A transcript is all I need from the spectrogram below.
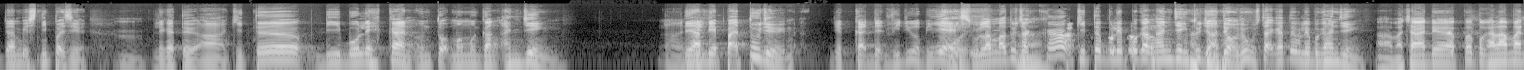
dia ambil snippet je. Hmm. Dia kata ah kita dibolehkan untuk memegang anjing. Uh, Dia ambil part tu je. dia cut that video habis Yes, post. ulama tu cakap kita boleh pegang anjing tu je. Tengok tu ustaz kata boleh pegang anjing. Ah, macam ada apa pengalaman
